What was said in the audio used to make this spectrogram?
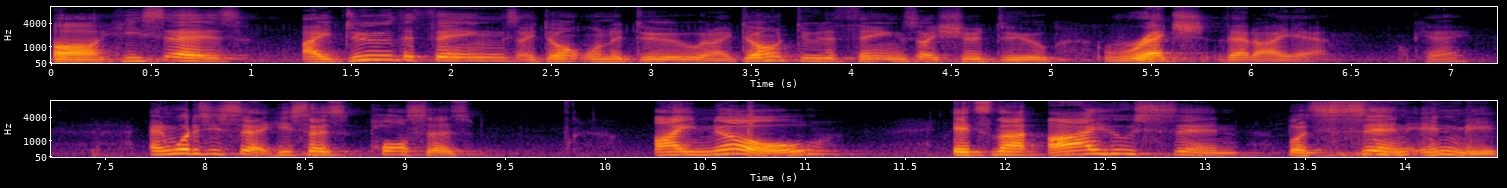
uh, he says, I do the things I don't want to do, and I don't do the things I should do, wretch that I am. Okay? And what does he say? He says, Paul says, I know it's not I who sin, but sin in me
